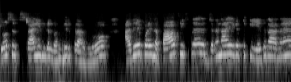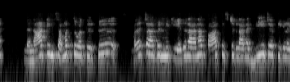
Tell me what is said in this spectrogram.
ஜோசப் ஸ்டாலின்கள் வந்திருக்கிறார்களோ அதே போல இந்த பாசிச ஜனநாயகத்துக்கு எதிரான இந்த நாட்டின் சமத்துவத்திற்கு மதச்சார்பின்மைக்கு எதிரான பாசிஸ்டுகளான பிஜேபிகளை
